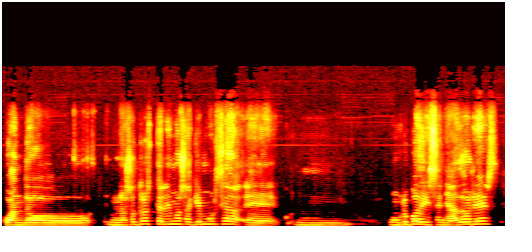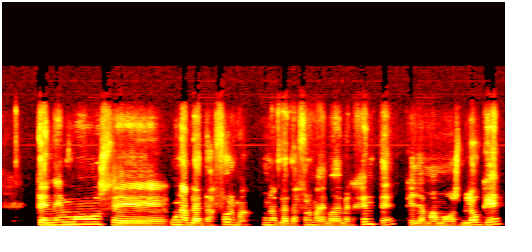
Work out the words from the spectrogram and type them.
Cuando nosotros tenemos aquí en Murcia un grupo de diseñadores tenemos eh, una plataforma, una plataforma de moda emergente que llamamos Bloque.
